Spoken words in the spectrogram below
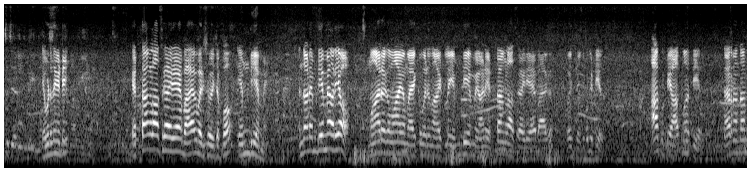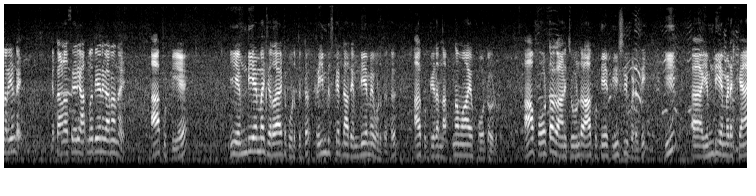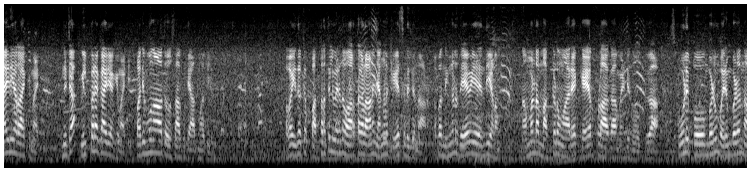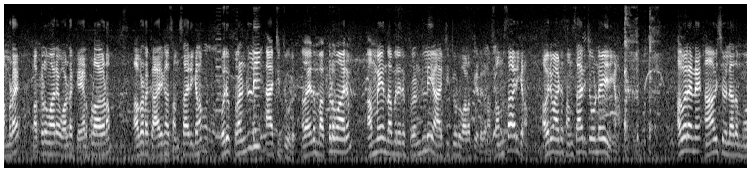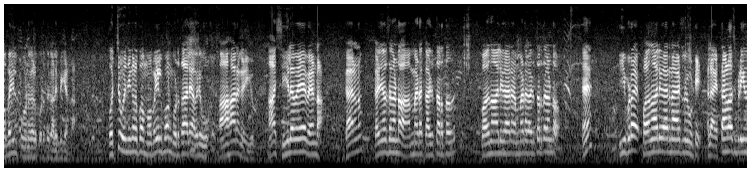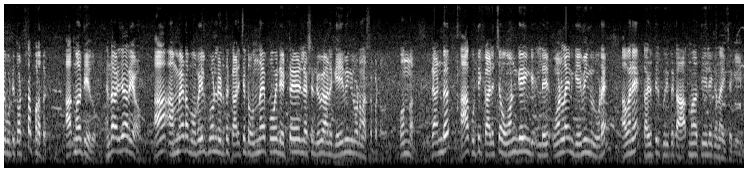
എവിടുന്ന് കിട്ടി? എട്ടാം ക്ലാസ്സുകാരിയായ ബാഗ് പരിശോധിച്ചപ്പോൾ എം ഡി എം എ എന്താണ് എം ഡി എം എ അറിയോ? മാരകമായ മയക്കുമരുന്നായിട്ടുള്ള എം ഡി എം എ ആണ് എട്ടാം ക്ലാസ്സുകാരിയായ ബാഗ് പരിശോധിച്ചപ്പോൾ കിട്ടിയത്. ആ കുട്ടി ആത്മഹത്യ ചെയ്തു. കാരണം എന്താണെന്ന് അറിയണ്ടേ? എട്ടാം ക്ലാസ്സുകാരി ആത്മഹത്യ ചെയ്യുന്ന കാരണം എന്തായി? ആ കുട്ടിയെ ഈ എം ഡി എം എ ചെറുതായിട്ട് കൊടുത്തിട്ട് ക്രീം ബിസ്ക്കറ്റിനകത്ത് എം ഡി എം എ കൊടുത്തിട്ട് ആ കുട്ടിയുടെ നഗ്നമായ ഫോട്ടോ എടുത്തു. ആ ഫോട്ടോ കാണിച്ചുകൊണ്ട് ആ കുട്ടിയെ ഭീഷണിപ്പെടുത്തി ഈ എം ഡി എം എയുടെ കാരിയറാക്കി മാറ്റി. എന്നുവെച്ചാൽ വിൽപ്പനക്കാരിയാക്കി മാറ്റി. പതിമൂന്നാമത്തെ ദിവസം ആ കുട്ടി ആത്മഹത്യ ചെയ്തു. അപ്പോൾ ഇതൊക്കെ പത്രത്തിൽ വരുന്ന വാർത്തകളാണ് ഞങ്ങൾ കേസെടുക്കുന്നതാണ്. അപ്പോൾ നിങ്ങൾ ദേവയെ എന്ത് ചെയ്യണം? നമ്മളുടെ മക്കളുമാരെ കെയർഫുൾ ആകാൻ വേണ്ടി നോക്കുക. സ്കൂളിൽ പോകുമ്പോഴും വരുമ്പോഴും നമ്മുടെ മക്കളുമാരെ വളരെ കെയർഫുൾ ആകണം. അവരുടെ കാര്യങ്ങൾ സംസാരിക്കണം. ഒരു ഫ്രണ്ട്ലി ആറ്റിറ്റ്യൂഡ് അതായത് മക്കളുമാരും അമ്മയും തമ്മിൽ ഒരു ഫ്രണ്ട്ലി ആറ്റിറ്റ്യൂഡ് വളർത്തിയെടുക്കണം. സംസാരിക്കണം. അവരുമായിട്ട് സംസാരിച്ചുകൊണ്ടേയിരിക്കണം. അതുപോലെ തന്നെ ആവശ്യമില്ലാതെ മൊബൈൽ ഫോണുകൾ കൊടുത്ത് കളിപ്പിക്കേണ്ട. കൊച്ചു കുഞ്ഞുങ്ങളിപ്പോൾ മൊബൈൽ ഫോൺ കൊടുത്താലേ അവർ ആഹാരം കഴിക്കും. ആ ശീലമേ വേണ്ട. കാരണം കഴിഞ്ഞ ദിവസം കണ്ടോ അമ്മയുടെ കഴുത്തറുത്തത്? പതിനാലുകാരൻ അമ്മയുടെ കഴുത്തറുത്ത കണ്ടോ? ഏ? ഇവിടെ പതിനാലുകാരനായിട്ടുള്ളൊരു കുട്ടി അല്ല എട്ടാം ക്ലാസ് പഠിക്കുന്ന കുട്ടി തൊട്ടപ്പുറത്ത്. ആത്മഹത്യ ചെയ്തു. എന്താ കഴിച്ചതറിയോ ആ അമ്മയുടെ മൊബൈൽ ഫോണിലെടുത്ത് കളിച്ചിട്ട് ഒന്നേ പോയിന്റ് എട്ട് ഏഴ് ലക്ഷം രൂപയാണ് ഗെയിമിങ്ങിലൂടെ നഷ്ടപ്പെട്ടത്. ഒന്ന്. രണ്ട് ആ കുട്ടി കളിച്ച ഓൺ ഗെയിം ഓൺലൈൻ ഗെയിമിങ്ങിലൂടെ അവനെ കഴുത്തിൽ കുരുക്കിട്ട് ആത്മഹത്യയിലേക്ക് നയിച്ച ഗെയിം.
